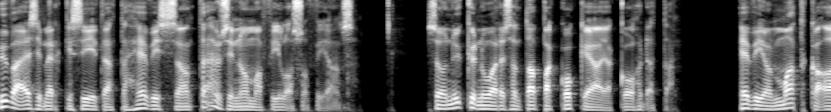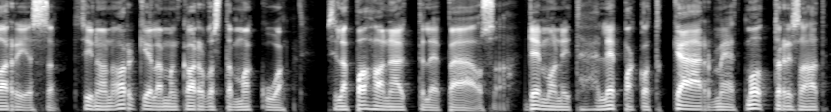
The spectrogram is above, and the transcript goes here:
hyvä esimerkki siitä, että Hevissä on täysin oma filosofiansa. Se on nykynuorison tapa kokea ja kohdata. Hevi on matka arjessa. Siinä on arkielämän karvasta makua, sillä paha näyttelee pääosaa. Demonit, lepakot, käärmeet, moottorisahat,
